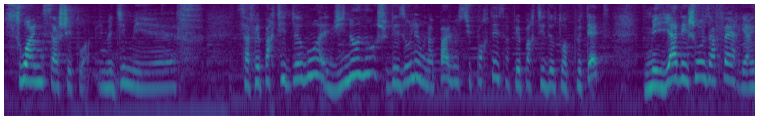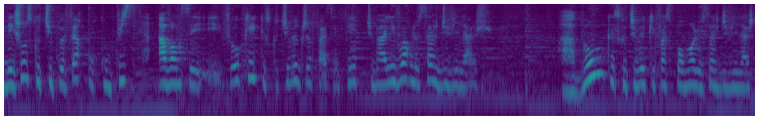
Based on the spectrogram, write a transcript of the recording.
soignes ça chez toi. Il me dit, mais... Euh, ça fait partie de moi. Elle dit non, non, je suis désolée, on n'a pas à le supporter, ça fait partie de toi peut-être, mais il y a des choses à faire, il y a des choses que tu peux faire pour qu'on puisse avancer. il fait ok, qu'est-ce que tu veux que je fasse? Elle fait tu vas aller voir le sage du village. Ah bon, qu'est-ce que tu veux qu'il fasse pour moi le sage du village?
